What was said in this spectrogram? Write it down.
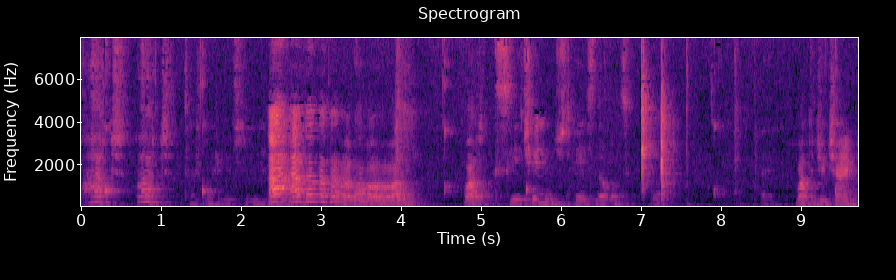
What? What? Ah, ah, ah, ah, ah, ah, ah, What? He changed his notes. What did you change?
